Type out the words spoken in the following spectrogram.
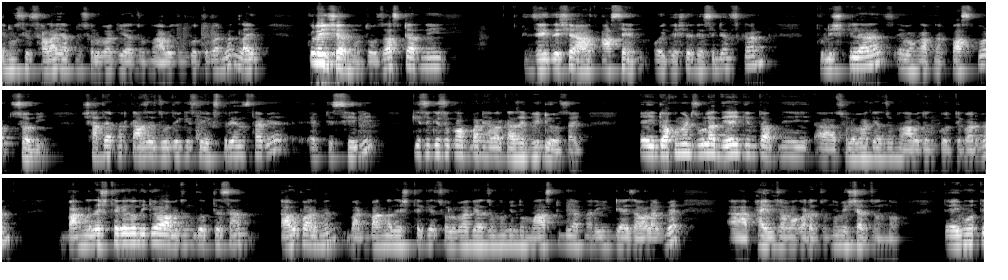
এনওসি ছাড়াই আপনি স্লোভাকিয়ার জন্য আবেদন করতে পারবেন লাইক ক্রোয়েশিয়ার মতো। জাস্ট আপনি যেই দেশে আছেন, ওই দেশের রেসিডেন্স কার্ড পুলিশ ক্লিয়ারেন্স এবং আপনার পাসপোর্ট ছবি। সাথে আপনার কাজের যদি কিছু এক্সপিরিয়েন্স থাকে, একটি সিভি কিছু কিছু কোম্পানি আবার কাজের ভিডিও চাই। এই ডকুমেন্টসগুলো দিয়েই কিন্তু আপনি স্লোভাকিয়ার জন্য আবেদন করতে পারবেন। বাংলাদেশ থেকে যদি কেউ আবেদন করতে চান, তাও পারবেন। বাট বাংলাদেশ থেকে স্লোভাকিয়ার জন্য কিন্তু মাস্ট বি আপনার ইন্ডিয়ায় যাওয়া লাগবে ফাইল জমা করার জন্য ভিসার জন্য। তো এই মুহূর্তে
